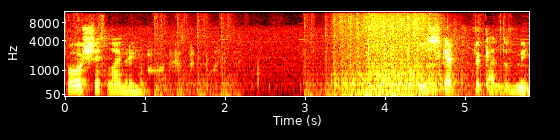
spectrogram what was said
Oh shit, library. You scared the fuck out of me.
